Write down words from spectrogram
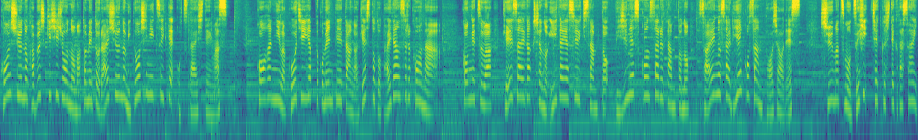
今週の株式市場のまとめと来週の見通しについてお伝えしています。後半には Cozy up コメンテーターがゲストと対談するコーナー。今月は経済学者の飯田泰之さんとビジネスコンサルタントの三枝理枝子さん登場です。週末もぜひチェックしてください。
